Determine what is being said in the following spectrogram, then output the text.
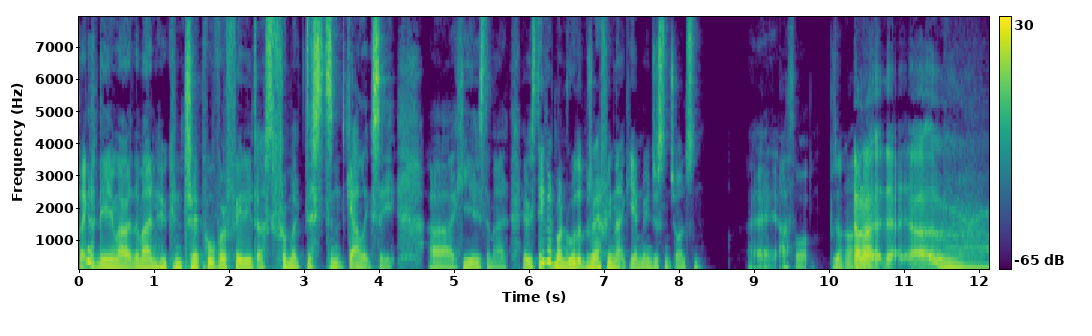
Like Neymar, the man who can trip over fairy dust from a distant galaxy. Uh, he is the man. It was David Munro that was refereeing that game, Rangers St Johnstone. Uh, I thought was it not? No, no. Uh,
